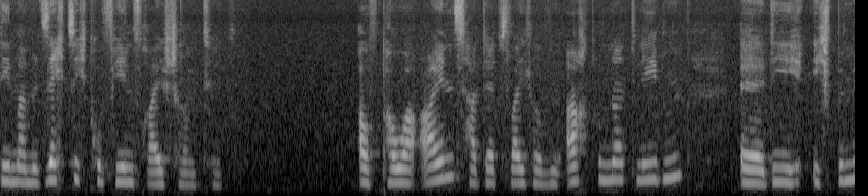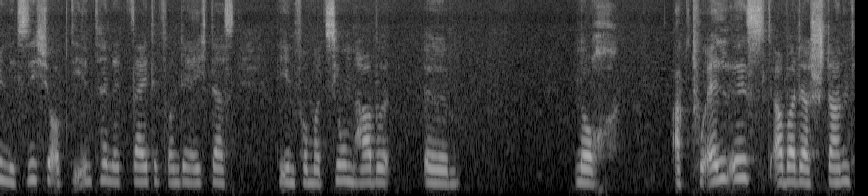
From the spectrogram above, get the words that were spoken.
den man mit 60 Trophäen freischaltet. Auf Power 1 hat er 2800 Leben. Äh, die, ich bin mir nicht sicher, ob die Internetseite, von der ich das, die Informationen habe, äh, noch aktuell ist, aber da stand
